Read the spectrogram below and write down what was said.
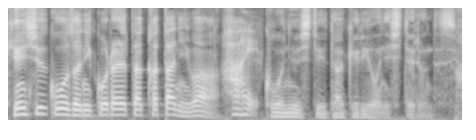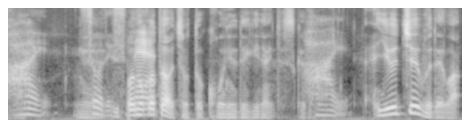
研修講座に来られた方にははい。購入していただけるようにしてるんですよ、ねはい。ねそうですね。一般の方はちょっと購入できないんですけど、はい。YouTube では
